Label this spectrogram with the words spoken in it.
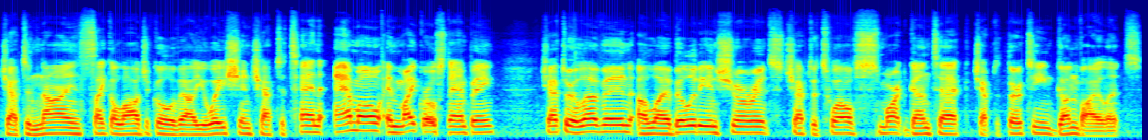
Chapter 9, psychological evaluation. Chapter 10, ammo and micro stamping. Chapter 11, uh, liability insurance. Chapter 12, smart gun tech. Chapter 13, gun violence.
